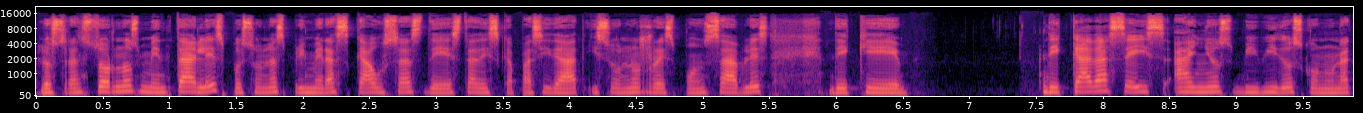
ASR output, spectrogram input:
Los trastornos mentales pues son las primeras causas de esta discapacidad y son los responsables de que de cada seis años vividos con una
